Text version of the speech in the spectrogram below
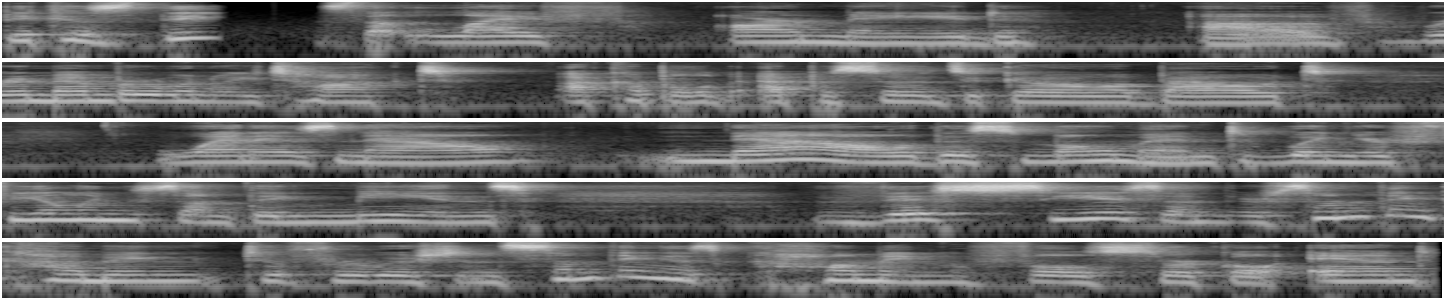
Because these that life are made of. Remember when we talked a couple of episodes ago about when is now? Now, this moment, when you're feeling something, means this season, there's something coming to fruition, something is coming full circle. And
